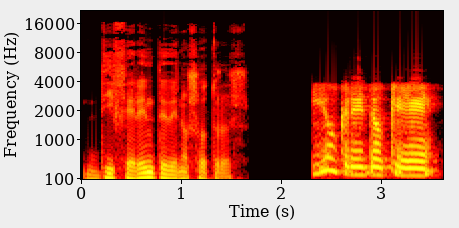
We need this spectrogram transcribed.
diferente de nosotros. Yo creo que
